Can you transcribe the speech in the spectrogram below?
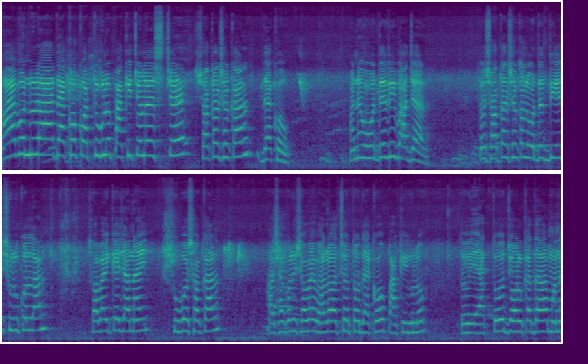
হ্যাঁ বন্ধুরা, দেখো কতগুলো পাখি চলে এসছে। সকাল সকাল, দেখো মানে ওদেরই বাজার। তো সকাল সকাল ওদের দিয়ে শুরু করলাম। সবাইকে জানাই শুভ সকাল। আশা করি সবাই ভালো আছো। তো দেখো পাখিগুলো, তো এত জল কাদা মানে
